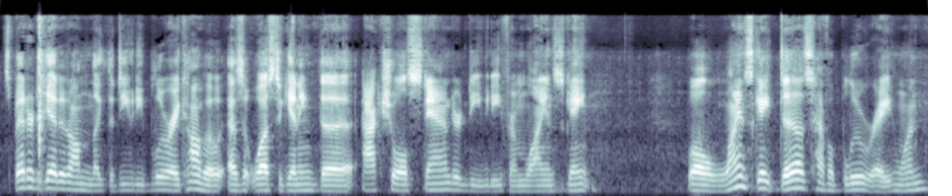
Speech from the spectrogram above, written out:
it's better to get it on like the DVD Blu-ray combo as it was to getting the actual standard DVD from Lionsgate. Well, Lionsgate does have a Blu-ray one.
